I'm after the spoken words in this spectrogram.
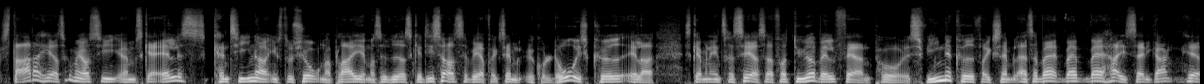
starter her, så kan man jo også sige, jamen, skal alle kantiner, institutioner, plejehjem osv., skal de så også servere for eksempel økologisk kød, eller skal man interessere sig for dyrevelfærden på øh, svinekød for eksempel? Altså hvad, hvad, hvad har I sat i gang her?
